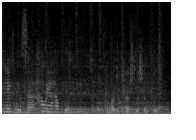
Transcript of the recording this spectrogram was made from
Good evening, sir. How may I help you? I'd like to cash this in, please.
